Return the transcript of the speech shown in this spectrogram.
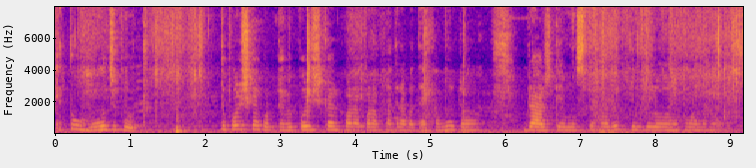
এত মজবুত। তো পরিষ্কার করতে হবে। পরিষ্কার করার পর আপনাদের আবার দেখাবো। এটা ব্রাশ দিয়ে মুছতে হবে। ফুলগুলো অনেক ময়লা হয়ে গেছে।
